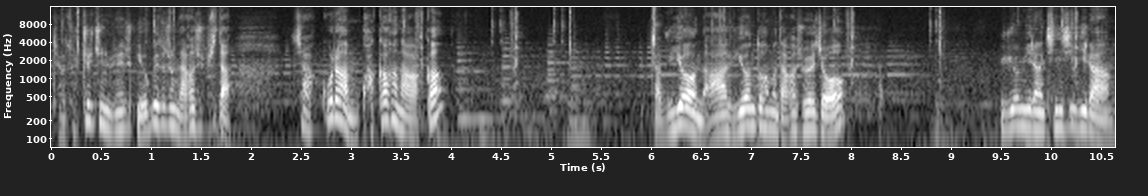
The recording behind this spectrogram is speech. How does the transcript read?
제가 수출 좀 해줄게. 여기서 좀 나가줍시다. 자, 꼬람, 곽가가 나갈까? 자, 위원. 아, 위원도 한번 나가줘야죠. 위험이랑 진식이랑.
